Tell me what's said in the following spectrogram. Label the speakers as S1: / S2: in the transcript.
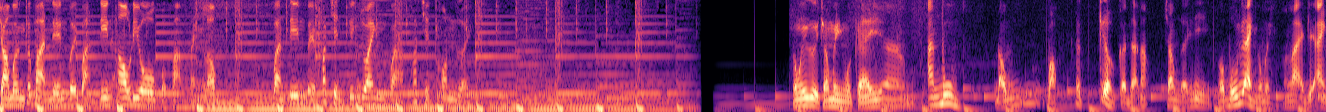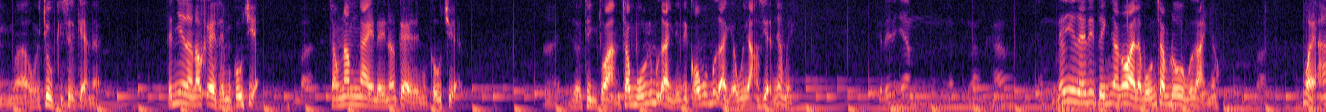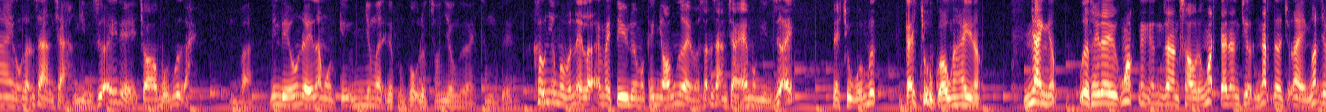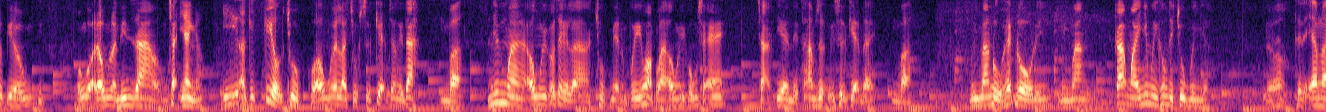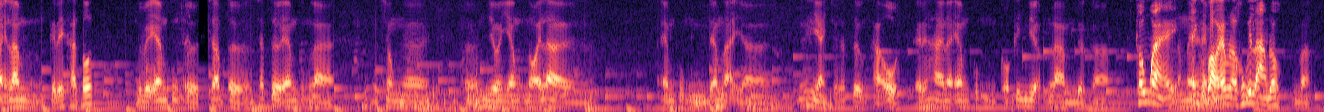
S1: Chào mừng các bạn đến với bản tin audio của Phạm Thành Long. Bản tin về phát triển kinh doanh và phát triển con người. Ông ấy gửi cho mình một cái uh, album đóng bọc rất kiểu cẩn thận lắm. Trong đấy thì có bốn cái ảnh của mình, còn lại cái ảnh mà ông ấy chụp cái sự kiện đấy. Tất nhiên là nó kể thành một câu chuyện. Trong 5 ngày đấy nó kể thành một câu chuyện. Đấy. Rồi thỉnh thoảng trong bốn cái bức ảnh đấy thì có một bức ảnh ông ấy đạo diễn cho mình.
S2: cái đấy thì em
S1: Nếu như thế thì tính ra có phải là 400 đô một bức ảnh không?
S2: Vâng.
S1: Không phải ai cũng sẵn sàng trả nghìn rưỡi để cho bốn bức ảnh.
S2: vâng
S1: Nhưng điều đấy là một cái
S2: nhưng mà lại được phục vụ được cho nhiều người trong một cái
S1: không nhưng mà vấn đề là em phải tìm được một cái nhóm người mà sẵn sàng trả em một nghìn rưỡi để chụp bốn bức. Cách chụp của ông hay lắm, nhanh lắm. Vừa thấy đây ngoắt cái ra đằng sau, nó ngoắt cái đằng trước, ngắt ra chỗ này, ngoắt chỗ kia ông ông gọi là ông là ninja, ông chạy nhanh lắm. Ý là cái kiểu chụp của ông ấy là chụp sự kiện cho người ta.
S2: vâng
S1: Nhưng mà ông ấy có thể là chụp miễn phí hoặc là ông ấy cũng sẽ trả tiền để tham dự cái sự kiện đấy.
S2: vâng.
S1: Mình mang đủ hết đồ đi mình mang các máy nhưng mình không thể chụp mình được. Được không?
S2: Thế thì em lại làm cái đấy khá tốt. Bởi vì em cũng ở chap ở chapter em cũng là một trong ờ, nhiều anh em cũng nói là em cũng đem lại ờ, những hình ảnh cho chapter cũng khá ổn. Cái thứ hai là em cũng có kinh nghiệm làm được ờ,
S1: không phải. anh
S2: hai
S1: bảo em là không biết làm đâu.
S2: Vâng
